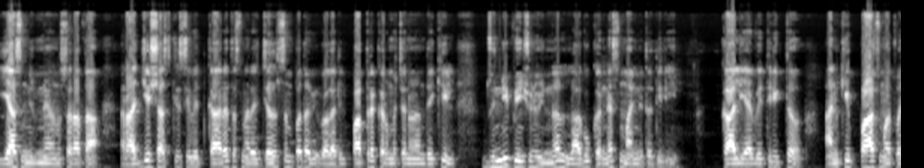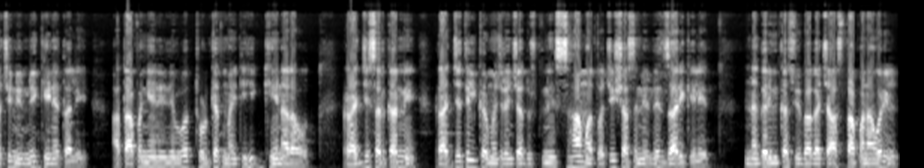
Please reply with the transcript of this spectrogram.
याच निर्णयानुसार आता राज्य शासकीय सेवेत कार्यरत असणाऱ्या जलसंपदा विभागातील पात्र कर्मचाऱ्यांना देखील जुनी पेन्शन योजना लागू करण्यास मान्यता दिली. काल या व्यतिरिक्त आणखी पाच महत्त्वाचे निर्णय घेण्यात आले. आता आपण या निर्णयाबाबत थोडक्यात माहितीही घेणार आहोत. राज्य सरकारने राज्यातील कर्मचाऱ्यांच्या दृष्टीने सहा महत्त्वाचे शासन निर्णय जारी केले आहेत नगर विकास विभागाच्या आस्थापनावरील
